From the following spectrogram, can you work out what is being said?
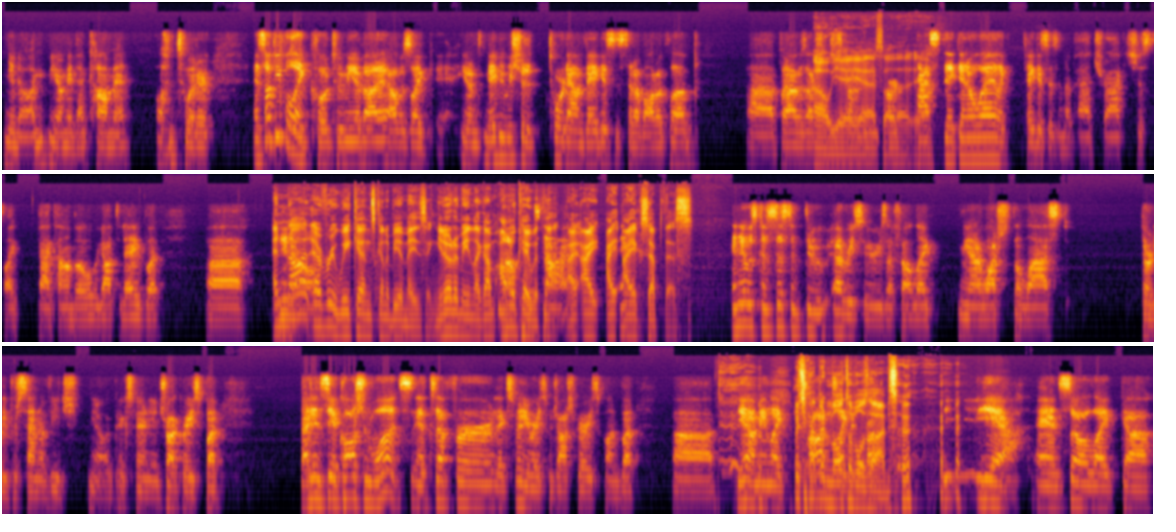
you know, I you know I made that comment on Twitter, and some people like quote to me about it. I was like, you know, maybe we should have tore down Vegas instead of Auto Club. Uh, but I was actually Oh, just yeah, yeah, I saw that, yeah. in a way. Like Vegas isn't a bad track; it's just like bad combo what we got today. But uh, And not know. every weekend's gonna be amazing. You know what I mean? Like I'm I'm okay with that. not. I I I, I accept this. And it was consistent through every series. I felt like you know I watched the last thirty percent of each you know Xfinity and truck race, but I didn't see a caution once except for the Xfinity race when Josh Berry spun. But uh, yeah, I mean like Which happened trucks, like, multiple truck- times. Yeah, and so like uh,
